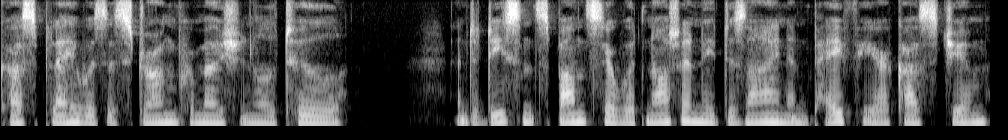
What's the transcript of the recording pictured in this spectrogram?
Cosplay was a strong promotional tool, and a decent sponsor would not only design and pay for your costume,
